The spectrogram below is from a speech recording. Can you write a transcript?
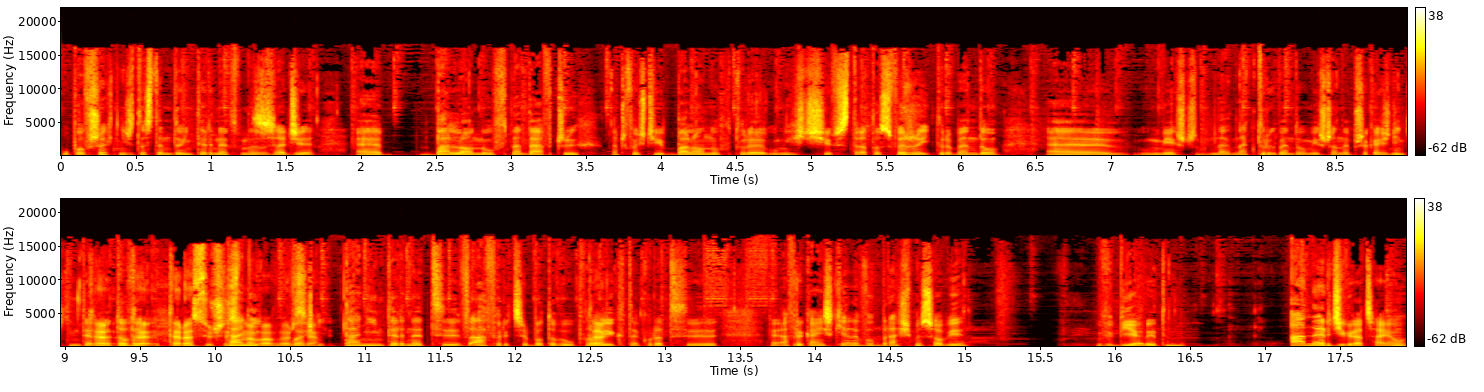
upowszechnić dostęp do internetu na zasadzie e, balonów nadawczych, znaczy właściwie balonów, które umieści się w stratosferze i które będą e, na, na, których będą umieszczone przekaźniki internetowe. Te, te, teraz już tani, jest nowa wersja. Właśnie, tani internet w Afryce, bo to był projekt tak. akurat e, afrykański, ale wyobraźmy sobie, wybija rytm, a nerdzi wracają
